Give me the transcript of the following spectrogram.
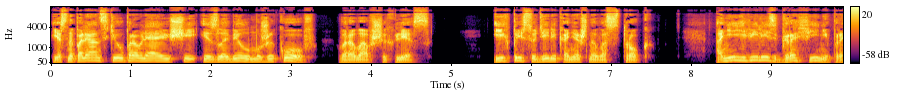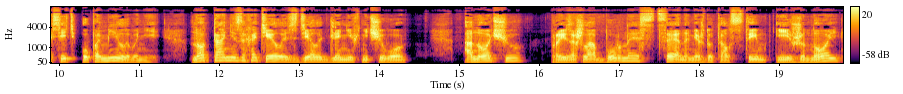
Яснополянский управляющий изловил мужиков, воровавших лес. Их присудили, конечно, во строк. Они явились графине просить о помиловании, но та не захотела сделать для них ничего. А ночью произошла бурная сцена между Толстым и женой,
